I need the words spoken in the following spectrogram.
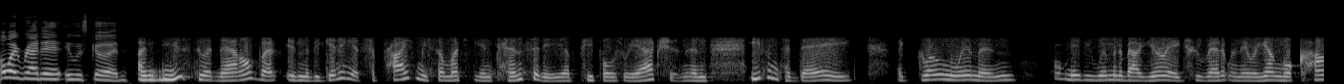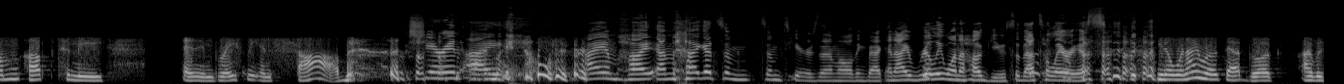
oh, I read it, it was good. I'm used to it now, but in the beginning it surprised me so much the intensity of people's reaction. And even today, like grown women, or maybe women about your age who read it when they were young, will come up to me and embrace me and sob. Sharon, I. I am high. I'm I got some some tears that I'm holding back, and I really want to hug you. So that's hilarious. you know, when I wrote that book, I was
